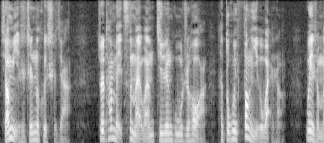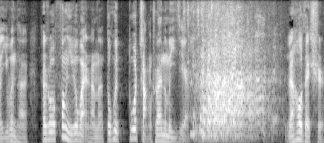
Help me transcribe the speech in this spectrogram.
小米是真的会持家，就是他每次买完金针菇之后啊，他都会放一个晚上。为什么？一问他，他说放一个晚上呢，都会多长出来那么一截，然后再吃。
